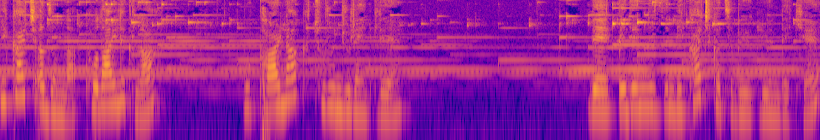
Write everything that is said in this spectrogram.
birkaç adımla kolaylıkla bu parlak turuncu renkli ve bedeninizin birkaç katı büyüklüğündeki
